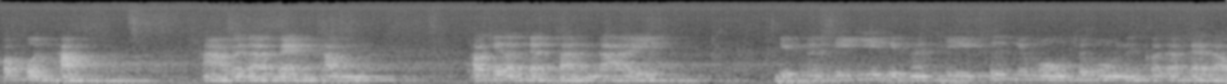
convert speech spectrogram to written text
ก็ควรทำหาเวลาแบ่งทำเท่าที่เราจัดสรรได้สิบนาทียี่สิบนาทีครึ่งชั่วโมงชั่วโมงหนึ่งก็แล้วแต่เรา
